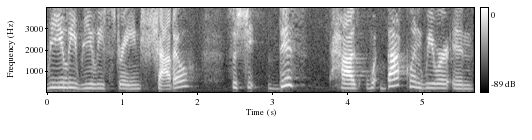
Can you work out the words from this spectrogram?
really, really strange shadow. So she, this has, back when we were in,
